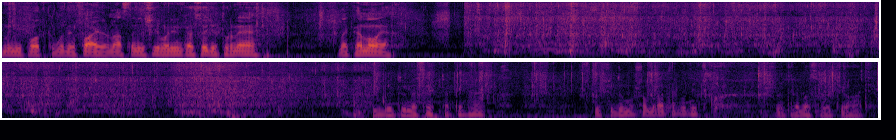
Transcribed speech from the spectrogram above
Мені фотка буде файна. У нас на нічі Марінка сьогодні турне на каноях. Готуй на цих капінгах. І сюди можна брати водичку. Не треба себе тягати.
